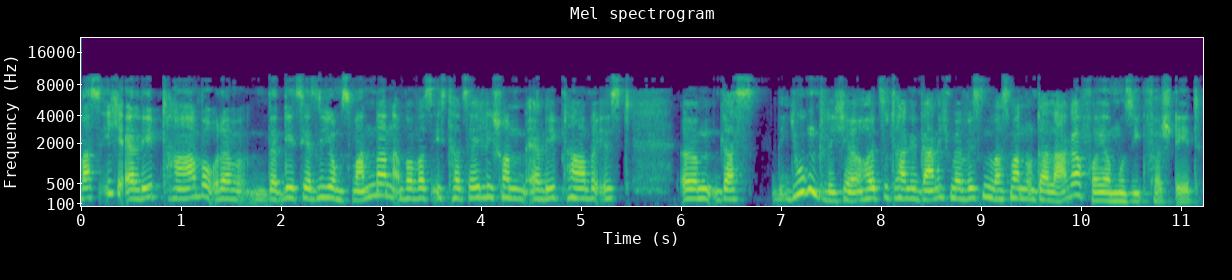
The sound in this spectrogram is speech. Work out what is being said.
was ich erlebt habe, oder da geht es jetzt nicht ums Wandern, aber was ich tatsächlich schon erlebt habe, ist, ähm, dass Jugendliche heutzutage gar nicht mehr wissen, was man unter Lagerfeuermusik versteht.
